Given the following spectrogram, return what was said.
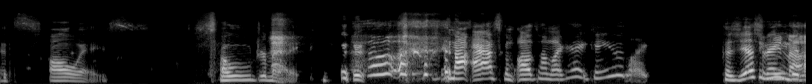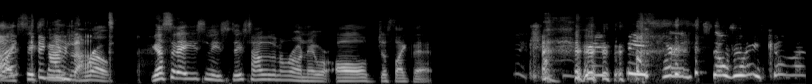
It's always so dramatic. And I ask him all the time, like, "Hey, can you like?" Because yesterday you he did like six Can times in a row. Yesterday he sneezed six times in a row, and they were all just like that. My face hurts. Oh my god.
